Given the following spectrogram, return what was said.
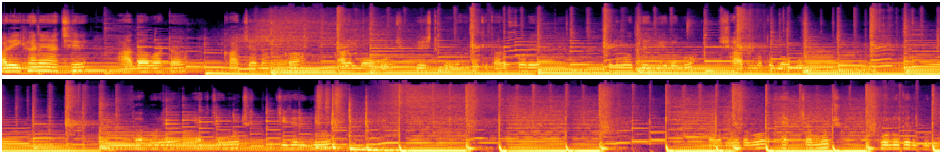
আর এখানে আছে আদা বাটা, কাঁচা লঙ্কা আর মগজ পেস্ট করে রাখা আছে। তারপরে এর মধ্যে দিয়ে দেবো স্বাদ মতো লবণ। তারপরে এক চামচ জিরের গুঁড়ো। তারপরে দেবো এক চামচ হলুদের গুঁড়ো।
